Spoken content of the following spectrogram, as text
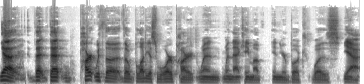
yeah, yeah, that that part with the the bloodiest war part when when that came up in your book was yeah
